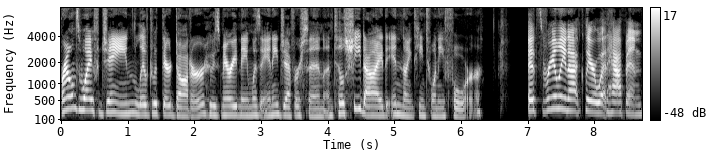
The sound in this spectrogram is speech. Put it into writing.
Brown's wife Jane lived with their daughter, whose married name was Annie Jefferson, until she died in 1924. It's really not clear what happened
